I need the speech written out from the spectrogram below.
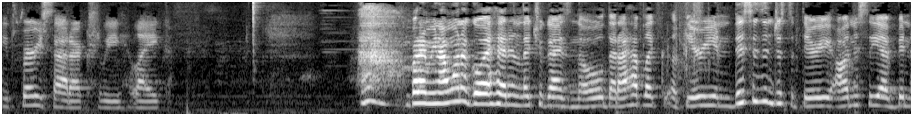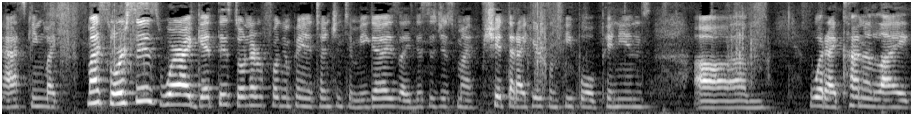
It's very sad actually. Like but I mean, I want to go ahead and let you guys know that I have like a theory, and this isn't just a theory. Honestly, I've been asking like my sources where I get this. Don't ever fucking pay attention to me, guys. Like this is just my shit that I hear from people, opinions, um, what I kind of like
